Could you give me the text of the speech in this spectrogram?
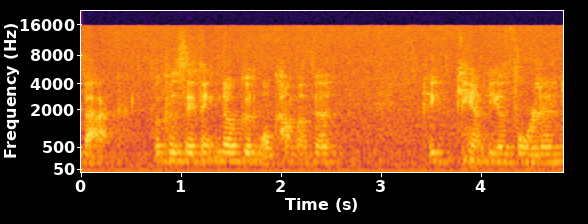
back because they think no good will come of it. It can't be afforded.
